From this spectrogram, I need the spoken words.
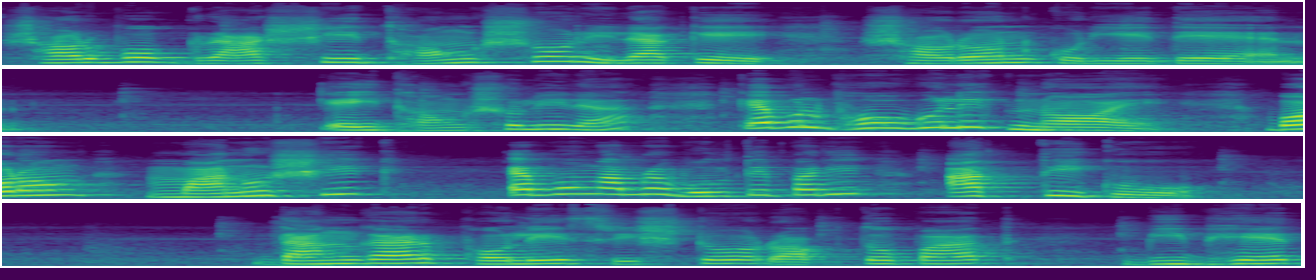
সর্বগ্রাসী ধ্বংসলীলাকে স্মরণ করিয়ে দেন। এই ধ্বংসলীলা কেবল ভৌগোলিক নয়, বরং মানসিক এবং আমরা বলতে পারি আত্মিকও। দাঙ্গার ফলে সৃষ্ট রক্তপাত, বিভেদ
